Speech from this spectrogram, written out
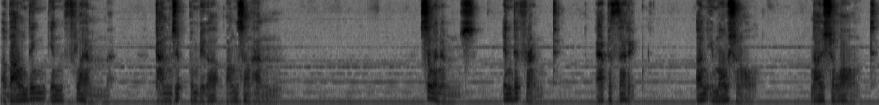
abounding in phlegm 담즙 분비가 왕성한 Synonyms indifferent, apathetic, unemotional, nonchalant,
